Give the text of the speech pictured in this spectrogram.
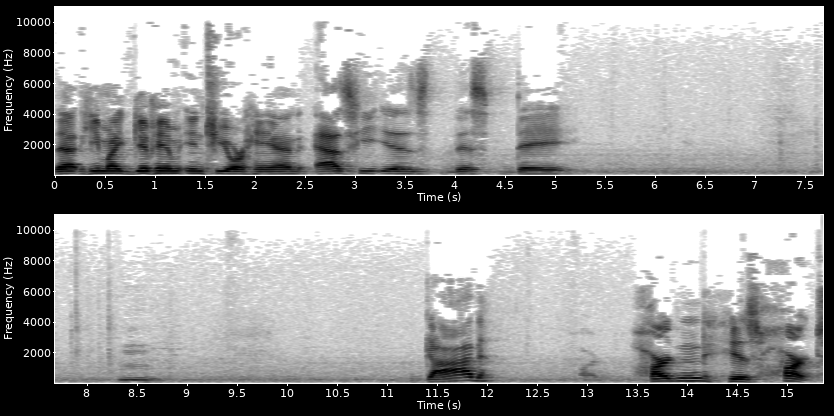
that he might give him into your hand, as he is this day. God hardened his heart.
